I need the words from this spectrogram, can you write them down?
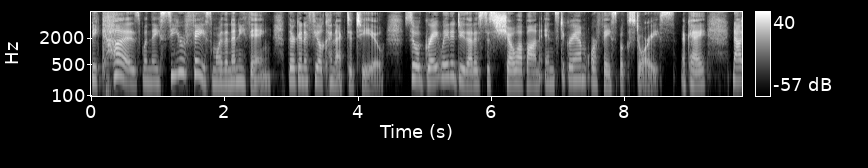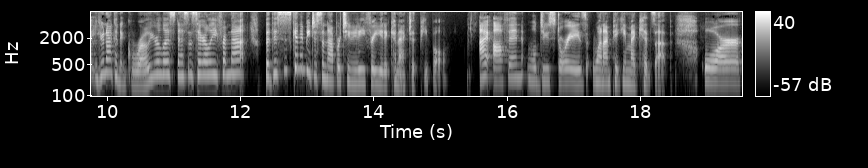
Because when they see your face more than anything, they're going to feel connected to you. So, a great way to do that is to show up on Instagram or Facebook stories. Okay. Now, you're not going to grow your list necessarily from that, but this is going to be just an opportunity for you to connect with people. I often will do stories when I'm picking my kids up, or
